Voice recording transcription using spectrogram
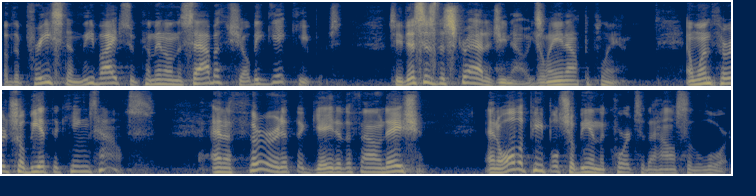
of the priests and Levites who come in on the Sabbath, shall be gatekeepers. See, this is the strategy now. He's laying out the plan. And one third shall be at the king's house, and a third at the gate of the foundation. And all the people shall be in the courts of the house of the Lord.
